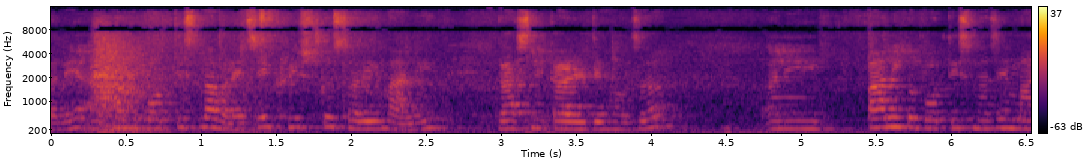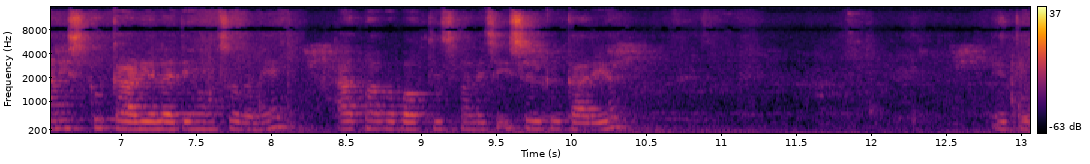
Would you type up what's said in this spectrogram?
भने आत्माको बत्तिसमा भने चाहिँ ख्रिस्टको शरीरमा हामी गाँच्ने कार्य देखाउँछ। अनि पानीको बत्तिसमा चाहिँ मानिसको कार्यलाई देखाउँछ भने आत्माको बत्तिसमाले चाहिँ ईश्वरको कार्य। यति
